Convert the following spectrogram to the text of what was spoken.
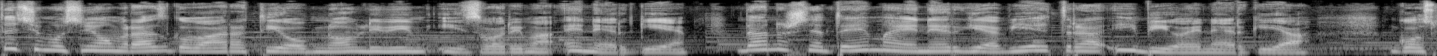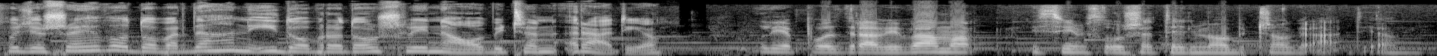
te ćemo s njom razgovarati o obnovljivim izvorima energije. Današnja tema je energija vjetra i bioenergija. Gospođo Ševo, dobar dan i dobrodošli na Običan radio. Lijep pozdrav i vama i svim slušateljima Običnog radija.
